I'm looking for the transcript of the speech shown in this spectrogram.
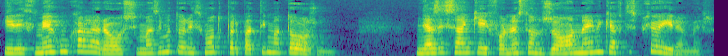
Οι ρυθμοί έχουν χαλαρώσει μαζί με το ρυθμό του περπατήματός μου. Μοιάζει σαν και οι φωνές των ζώων να είναι και αυτές πιο ήρεμες.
